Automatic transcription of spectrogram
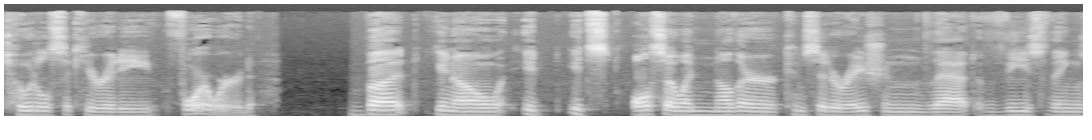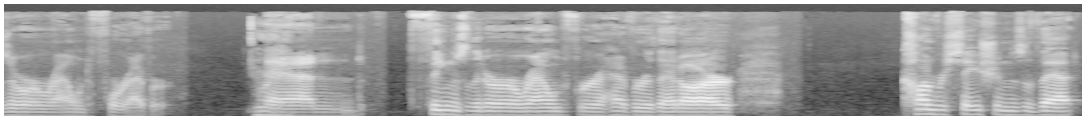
total security forward. But you know it it's also another consideration that these things are around forever. And things that are around forever that are conversations that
